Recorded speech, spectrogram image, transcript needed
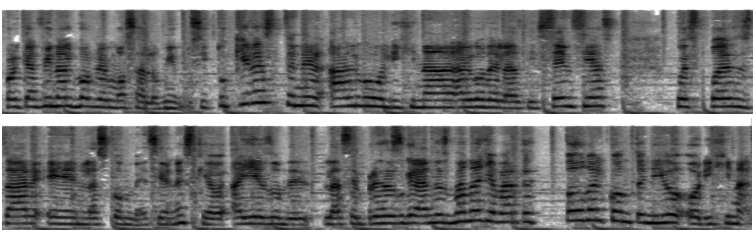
porque al final volvemos a lo mismo. Si tú quieres tener algo original, algo de las licencias, pues puedes estar en las convenciones, que ahí es donde las empresas grandes van a llevarte todo el contenido original.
